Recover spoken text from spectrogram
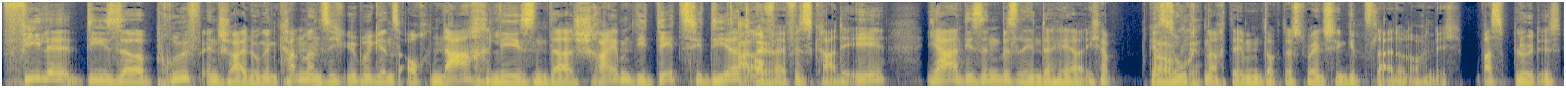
Viele dieser Prüfentscheidungen kann man sich übrigens auch nachlesen. Da schreiben die dezidiert Alle. auf fsk.de. Ja, die sind ein bisschen hinterher. Ich habe gesucht Ah, okay. nach dem Dr. Strange, den gibt's leider noch nicht. Was blöd ist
